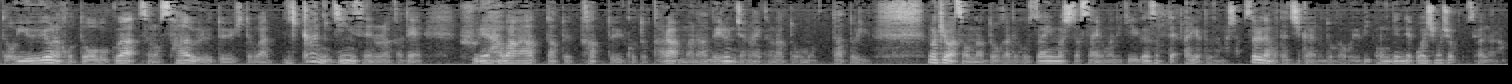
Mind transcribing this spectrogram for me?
というようなことを僕はそのサウルという人がいかに人生の中で触れ幅があったというかということから学べるんじゃないかなと思ったという。まあ今日はそんな動画でございました。最後まで聞いてくださってありがとうございました。それではまた次回の動画及び音源でお会いしましょう。さよなら。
